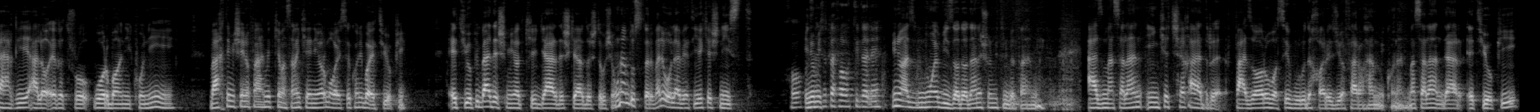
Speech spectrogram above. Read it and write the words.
بقیه علائقت رو قربانی کنی وقتی میشه اینو فهمید که مثلا کنیا رو مقایسه کنی با اتیوپی. اتیوپی بعدش میاد که گردشگر داشته باشه. اونم دوست داره ولی اولویت یکش نیست. خب اینو می... تفاوتی داره؟ اینو از نوع ویزا دادنشون می‌تونی بفهمی. از مثلا اینکه چقدر فضا رو واسه ورود خارجی ها فراهم می‌کنن. مثلا در اتیوپی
